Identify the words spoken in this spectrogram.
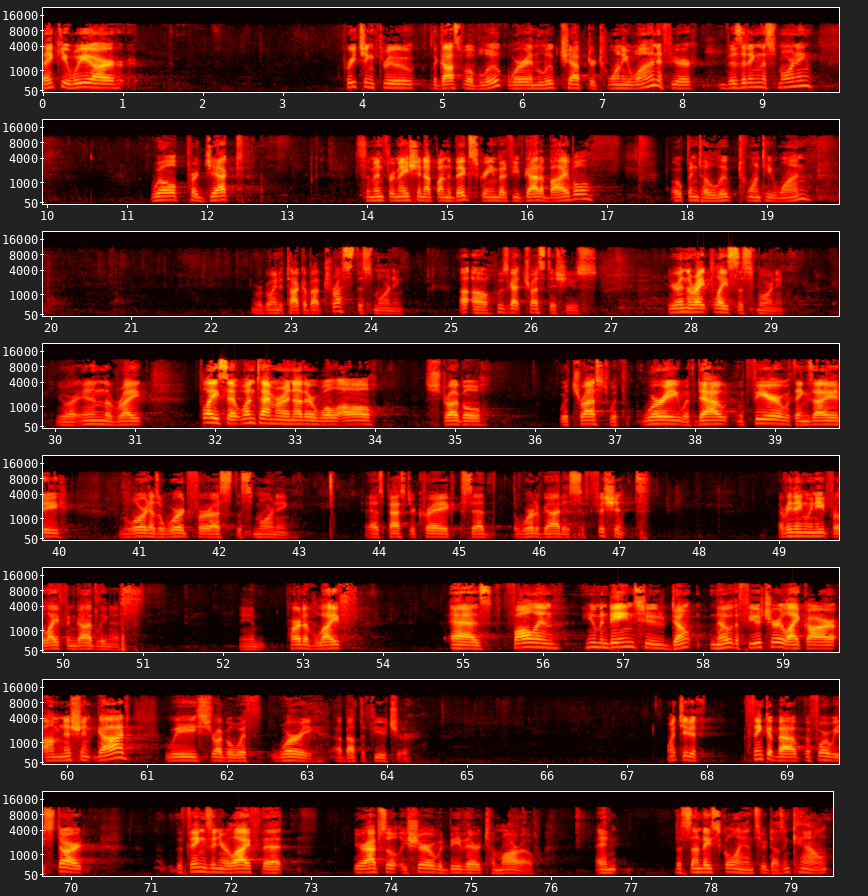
Thank you. We are preaching through the Gospel of Luke. We're in Luke chapter 21. If you're visiting this morning, we'll project some information up on the big screen, but if you've got a Bible, open to Luke 21. We're going to talk about trust this morning. Uh oh, who's got trust issues? You're in the right place this morning. You are in the right place at one time or another, we'll all struggle with trust, with worry, with doubt, with fear, with anxiety. And the Lord has a word for us this morning. As Pastor Craig said, the Word of God is sufficient. Everything we need for life and godliness. And part of life as fallen human beings who don't know the future like our omniscient God we struggle with worry about the future. I want you to think about, before we start, the things in your life that you're absolutely sure would be there tomorrow. And the Sunday school answer doesn't count.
